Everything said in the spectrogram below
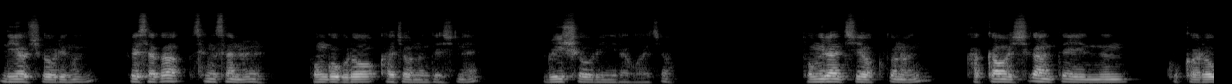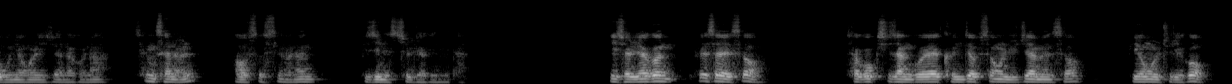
nearshoring은 회사가 생산을 본국으로 가져오는 대신에 reshoring이라고 하죠. 동일한 지역 또는 가까운 시간대에 있는 국가로 운영을 이전하거나 생산을 아웃소싱하는 비즈니스 전략입니다. 이 전략은 회사에서 자국 시장과의 근접성을 유지하면서 비용을 줄이고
